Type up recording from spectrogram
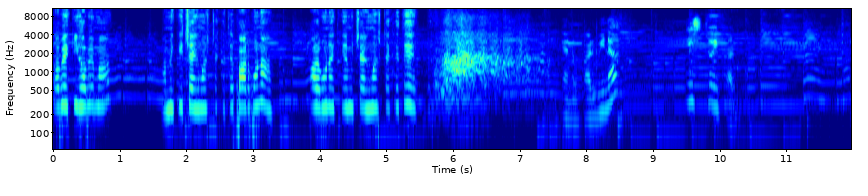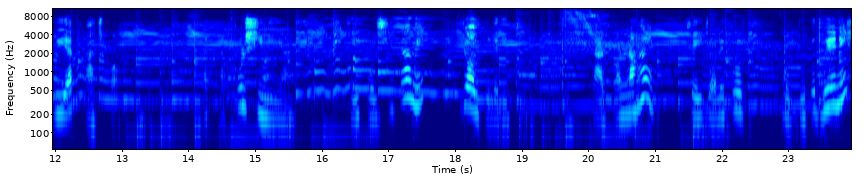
তবে কি হবে মা? আমি কি চ্যাং মাছটা খেতে পারব না? পারব না কি আমি চ্যাং মাছটা খেতে? কেন পারবি না? নিশ্চয়ই পারবি। তুই এক কাজ কর। একটা কলসি নিয়ে আয়। সেই কলসিতে আমি জল তুলে দিচ্ছি। তারপর না হয় সেই জলে তোর ঠোঁট দুটো ধুয়ে নিস।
